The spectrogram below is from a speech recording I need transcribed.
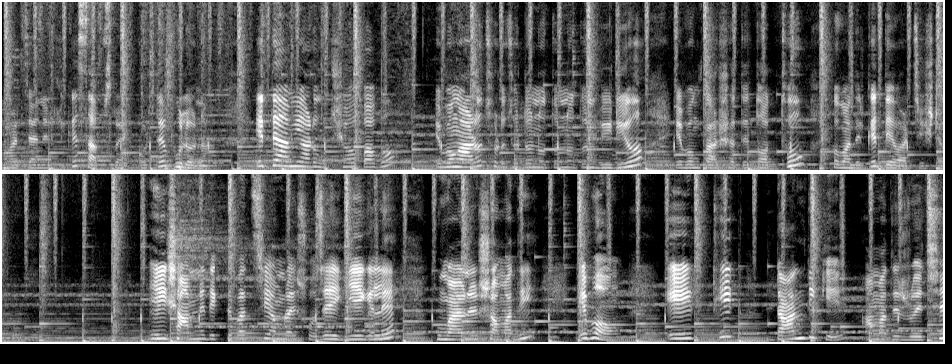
আমার চ্যানেলটিকে সাবস্ক্রাইব করতে ভুলো না। এতে আমি আরও উৎসাহ পাবো এবং আরও ছোট ছোট নতুন নতুন ভিডিও এবং তার সাথে তথ্য তোমাদেরকে দেওয়ার চেষ্টা করব। এই সামনে দেখতে পাচ্ছি আমরা সোজা এগিয়ে গেলে হুমায়ুনের সমাধি এবং এর ঠিক ডান দিকে আমাদের রয়েছে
